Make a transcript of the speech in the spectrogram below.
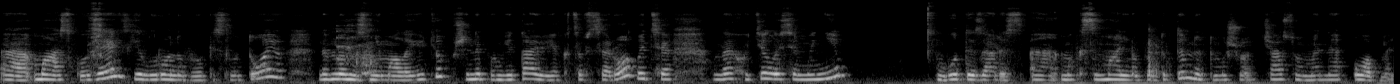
е, маску гель з гіалуроновою кислотою. Давно не знімала YouTube, вже не пам'ятаю, як це все робиться, але хотілося мені бути зараз е, максимально продуктивною, тому що часу у мене обмаль.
